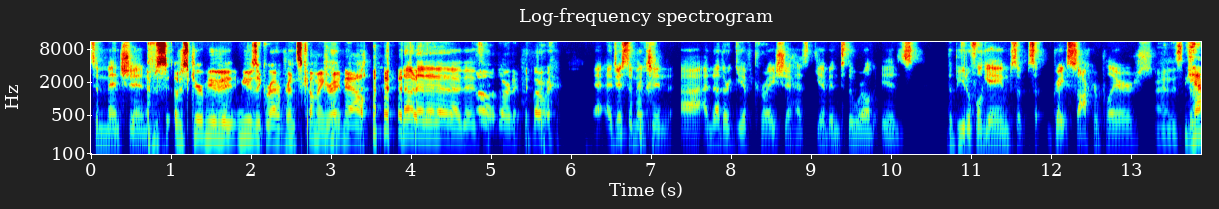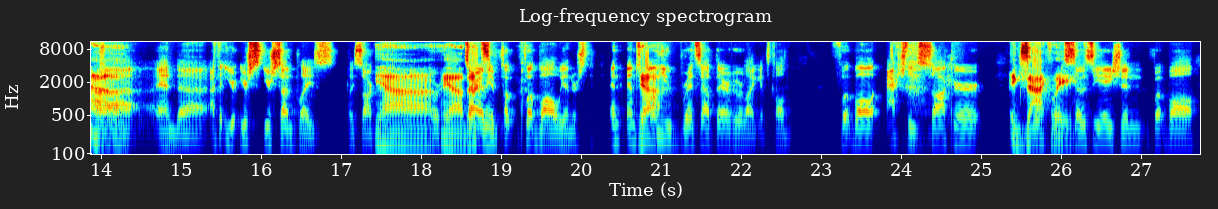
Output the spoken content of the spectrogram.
to mention. Obs- obscure music, music reference coming right now. no, no, no, no, no. oh darn it! but just to mention uh, another gift Croatia has given to the world is the beautiful game. Some, some great soccer players, That is Yeah. uh, and uh, I think your, your your son plays plays soccer. Yeah, Or- yeah. Sorry, I mean foot, football. We understand, and and to all you Brits out there who are like, it's called football. Actually, soccer exactly. association football.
